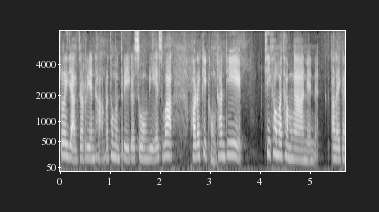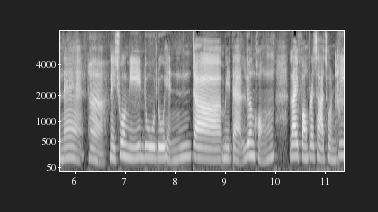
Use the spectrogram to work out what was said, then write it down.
ก็เลยอยากจะเรียนถามรัฐมนตรีกระทรวง DS ว่าภารกิจของท่านที่ที่เข้ามาทำงานเนี่ยเนี่ยอะไรกันแน่ค่ะในช่วงนี้ดูดูเห็นจะมีแต่เรื่องของไล่ฟ้องประชาชนที่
